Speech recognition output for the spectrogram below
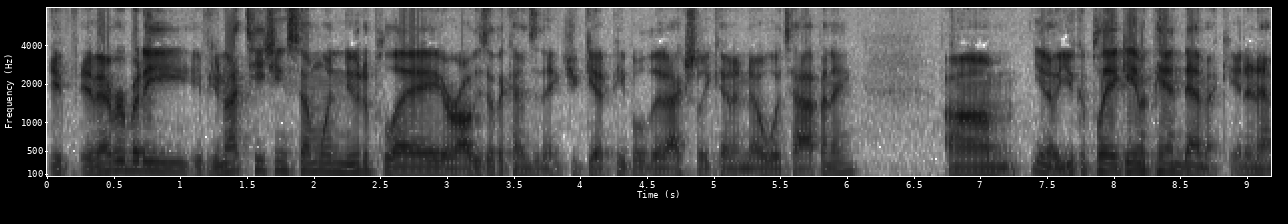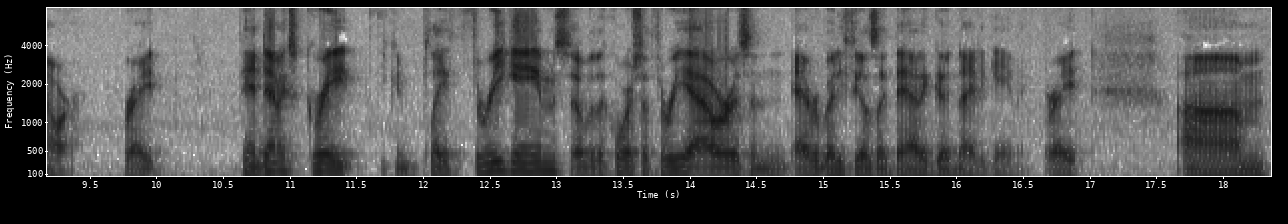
if, if if everybody if you're not teaching someone new to play or all these other kinds of things, you get people that actually kind of know what's happening um, you know, you could play a game of Pandemic in an hour, right? Pandemic's great. You can play three games over the course of three hours, and everybody feels like they had a good night of gaming, right? Um,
